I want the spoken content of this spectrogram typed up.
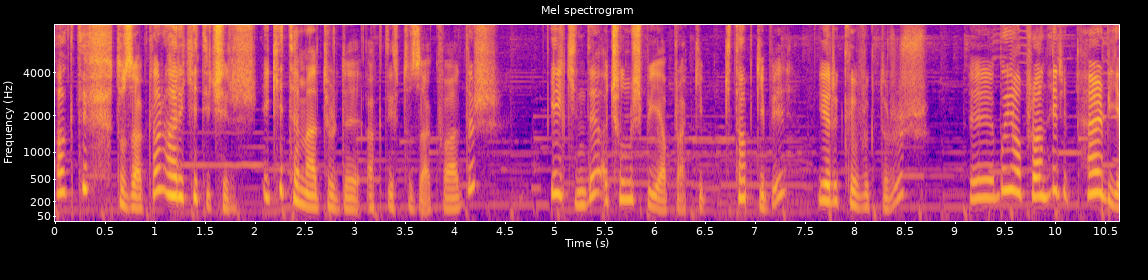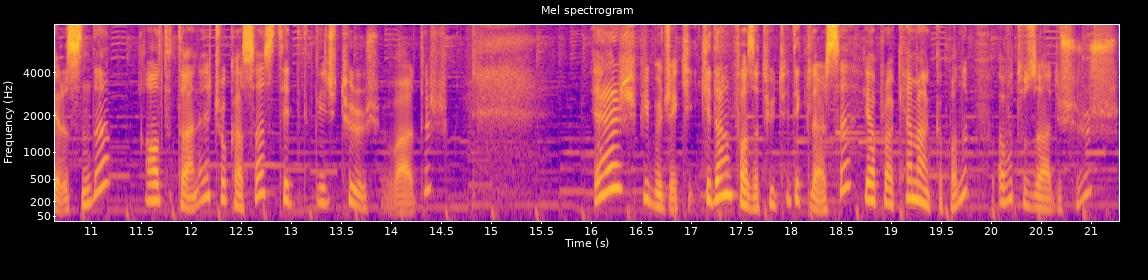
Aktif tuzaklar hareket içerir. İki temel türde aktif tuzak vardır. İlkinde açılmış bir yaprak gibi, kitap gibi yarı kıvrık durur. E, bu yaprağın her, her bir yarısında 6 tane çok hassas tetikleyici tür vardır. Eğer bir böcek ikiden fazla tüy tetiklerse yaprak hemen kapanıp avı tuzağa düşürür.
